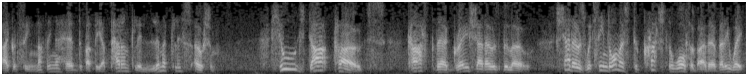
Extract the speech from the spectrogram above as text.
I could see nothing ahead but the apparently limitless ocean. Huge dark clouds cast their grey shadows below, shadows which seemed almost to crush the water by their very weight.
